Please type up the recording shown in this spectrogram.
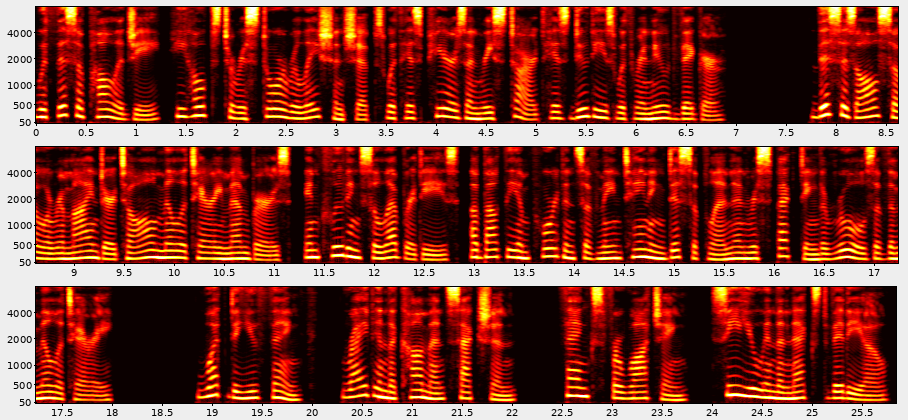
with this apology, he hopes to restore relationships with his peers and restart his duties with renewed vigor. This is also a reminder to all military members, including celebrities, about the importance of maintaining discipline and respecting the rules of the military. What do you think? Write in the comment section. Thanks for watching. See you in the next video.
